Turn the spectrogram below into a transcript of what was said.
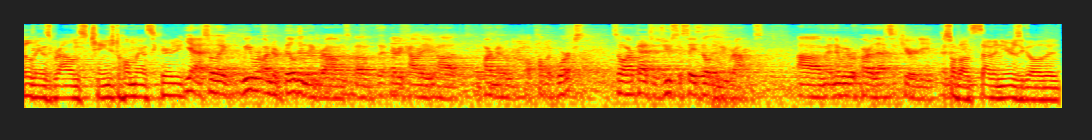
buildings grounds changed to Homeland Security? yeah, so like we were under building and grounds of the Erie County uh, Department of Public Works. So our patches used to say building and grounds, um, and then we were part of that security. And So about seven years ago, the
